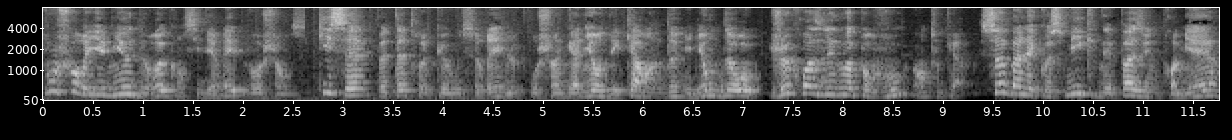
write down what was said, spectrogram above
vous feriez mieux de reconsidérer vos chances. Qui sait, peut-être que vous serez le prochain gagnant des 42 millions d'euros. Je croise les doigts pour vous, en tout cas. Ce ballet cosmique n'est pas une première,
